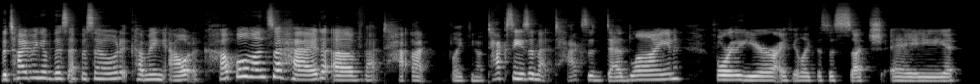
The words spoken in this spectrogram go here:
the timing of this episode coming out a couple months ahead of that, ta- that like you know tax season, that tax deadline for the year. I feel like this is such a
